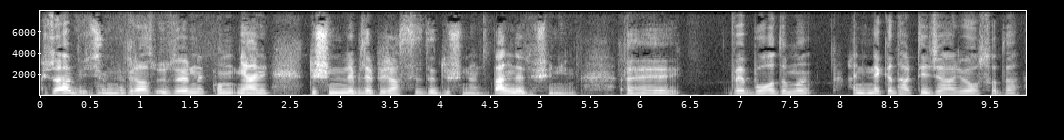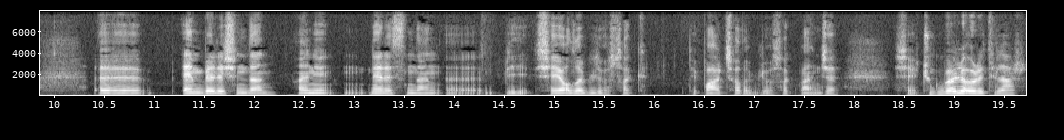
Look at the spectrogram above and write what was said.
güzel bir cümle. Biraz üzerine konu yani düşünülebilir. Biraz siz de düşünün. Ben de düşüneyim. E, ve bu adamı hani ne kadar ticari olsa da e, en beleşinden hani neresinden e, bir şey alabiliyorsak, bir parça alabiliyorsak bence şey. Çünkü böyle öğretiler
